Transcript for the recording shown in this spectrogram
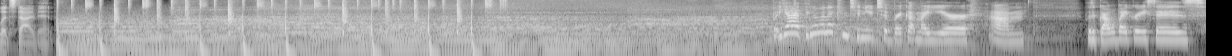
Let's dive in. But yeah, I think I'm going to continue to break up my year. Um, with gravel bike races,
